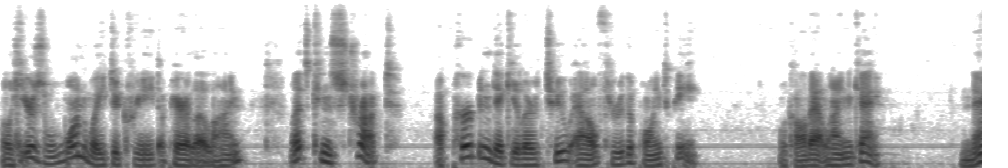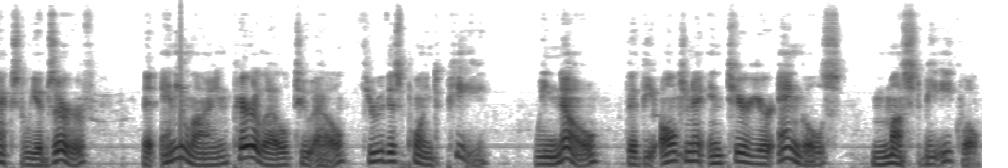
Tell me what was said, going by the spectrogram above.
Well, here's one way to create a parallel line. Let's construct a perpendicular to L through the point P. We'll call that line K. Next, we observe that any line parallel to L through this point P, we know that the alternate interior angles must be equal.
